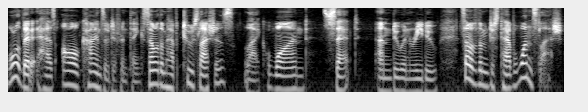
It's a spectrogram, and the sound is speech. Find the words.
World Edit has all kinds of different things. Some of them have two slashes, like wand, set, undo, and redo. Some of them just have one slash,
